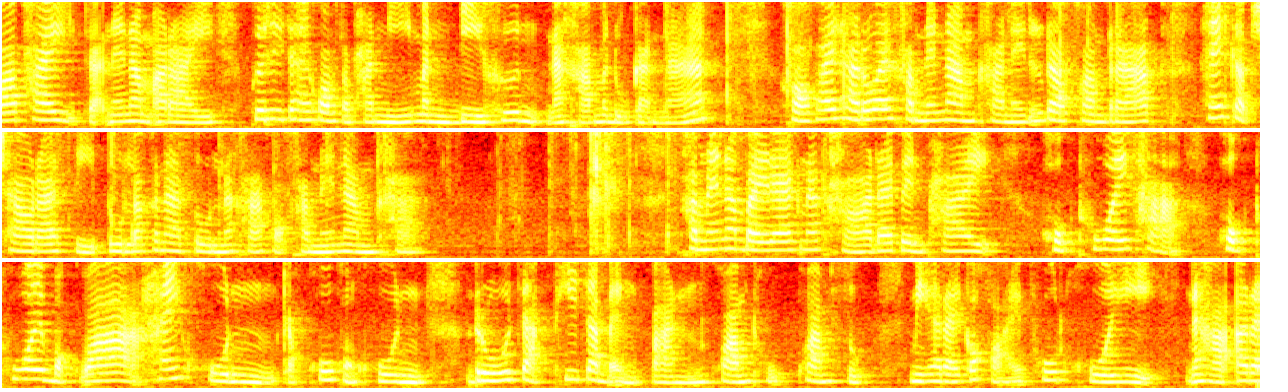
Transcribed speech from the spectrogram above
ว่าไพ่จะแนะนำอะไร เพื่อที่จะให้ความสัมพันธ์นี้มันดีขึ้นนะคะ มาดูกันนะ ขอไพ่ทาโร่ให้คำแนะนำค่ะในเรื่องราวความรัก ให้กับชาวราศีตุลลัคนาตุลนะคะ ขอคำแนะนำค่ะคำแนะนำใบแรกนะคะ ได้เป็นไพ่หกถ้วยค่ะ หกถ้วยบอกว่าให้คุณกับคู่ของคุณ รู้จักที่จะแบ่งปันความทุกข์ความสุข มีอะไรก็ขอให้พูดคุยนะคะ อะไร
